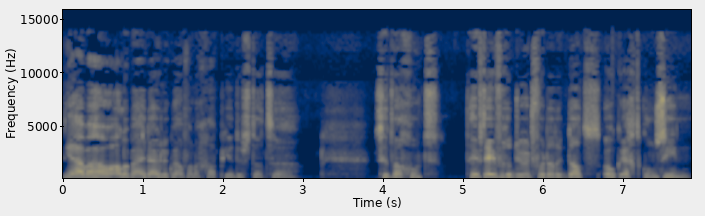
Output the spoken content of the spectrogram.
ja, we houden allebei duidelijk wel van een grapje, dus dat uh, zit wel goed. Het heeft even geduurd voordat ik dat ook echt kon zien.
